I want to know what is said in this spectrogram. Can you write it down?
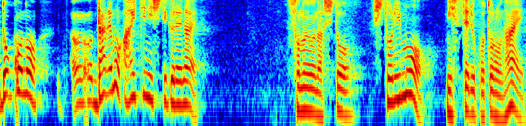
どこの、誰も相手にしてくれない。そのような人、一人も見捨てることのない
